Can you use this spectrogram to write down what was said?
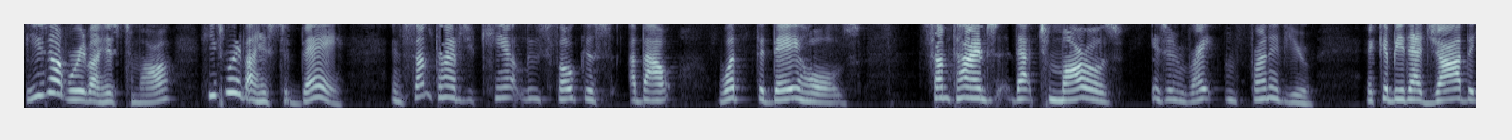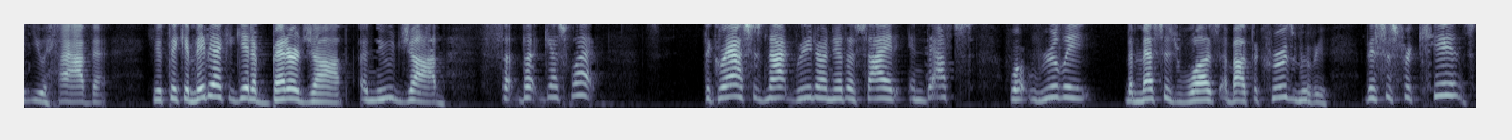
he's not worried about his tomorrow. He's worried about his today. And sometimes you can't lose focus about what the day holds. Sometimes that tomorrow's isn't right in front of you. It could be that job that you have that you're thinking, maybe I could get a better job, a new job. So, but guess what? The grass is not greener on the other side. And that's what really the message was about the Croods movie. This is for kids,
